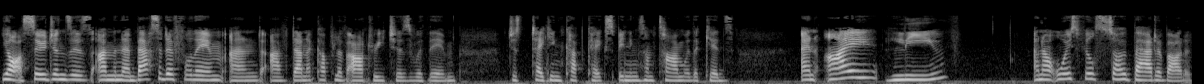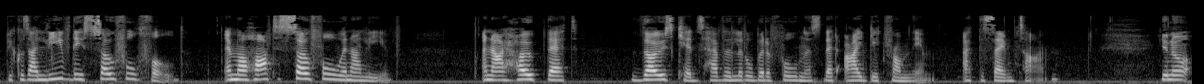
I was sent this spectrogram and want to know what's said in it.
yeah, surgeons is, I'm an ambassador for them and I've done a couple of outreaches with them, just taking cupcakes, spending some time with the kids. And I leave and I always feel so bad about it because I leave there so fulfilled and my heart is so full when I leave. And I hope that those kids have a little bit of fullness that I get from them at the same time. You know,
